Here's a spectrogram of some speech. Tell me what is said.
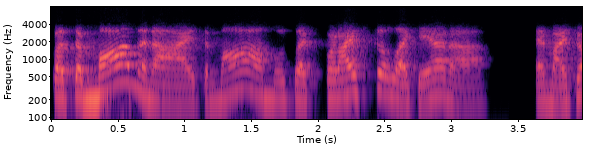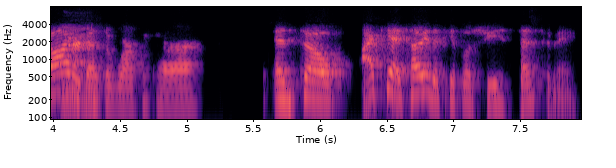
But the mom and I, the mom was like, but I still like Anna, and my daughter yeah. doesn't work with her. And so I can't tell you the people she sent to me.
